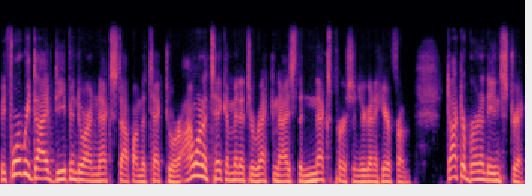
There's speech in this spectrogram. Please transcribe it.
Before we dive deep into our next stop on the tech tour, I want to take a minute to recognize the next person you're going to hear from Dr. Bernadine Strik.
